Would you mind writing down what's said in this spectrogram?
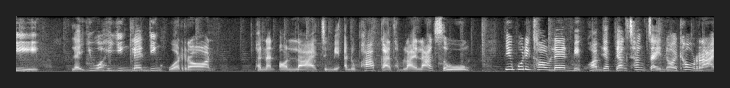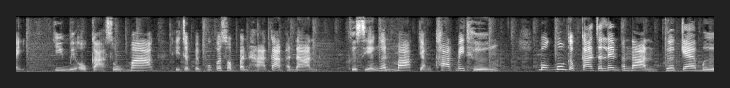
ที และยั่วให้ยิ่งเล่นยิ่งหัวร้อน พนันออนไลน์จึงมีอนุภาพการทำลายล้างสูง ยิ่งผู้ที่เข้าเล่นมีความยับยั้งชั่งใจน้อยเท่าไหร่ ยิ่งมีโอกาสสูงมาก ที่จะเป็นผู้ประสบปัญหาการพนัน คือเสียเงินมากอย่างคาดไม่ถึงหมกมุ่นกับการจะเล่นพนันเพื่อแก้มือ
